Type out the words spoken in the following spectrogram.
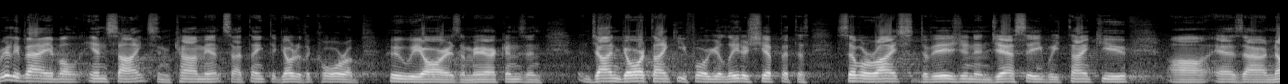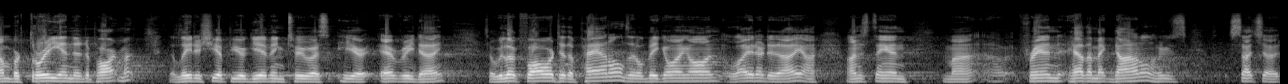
Really valuable insights and comments, I think, that go to the core of who we are as Americans. And John Gore, thank you for your leadership at the Civil Rights Division. And Jesse, we thank you uh, as our number three in the department, the leadership you're giving to us here every day. So we look forward to the panels that'll be going on later today. I understand my uh, friend Heather Mac Donald, who's such a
